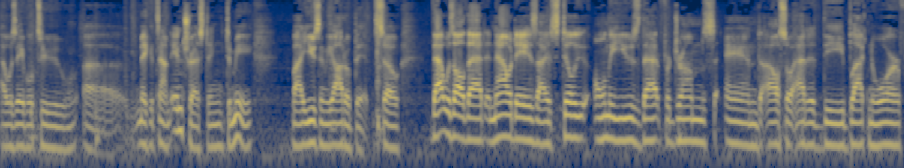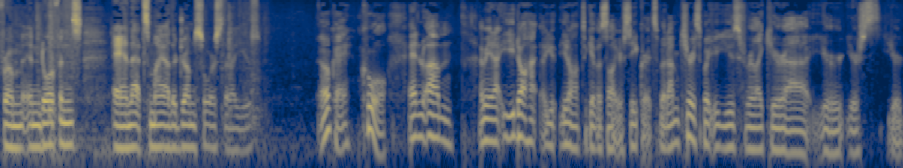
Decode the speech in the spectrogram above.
I was able to uh, make it sound interesting to me by using the Ottobit. So that was all that. And nowadays, I still only use that for drums, and I also added the Black Noir from Endorphin.es and that's my other drum source that I use. Okay, cool. And um, I mean, you don't ha- you, you, don't have to give us all your secrets, but I'm curious what you use for like your uh, your your your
